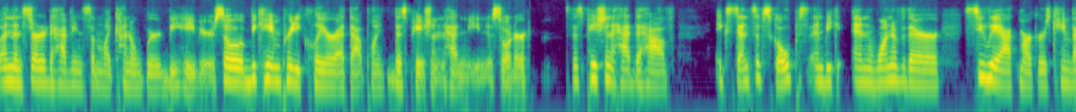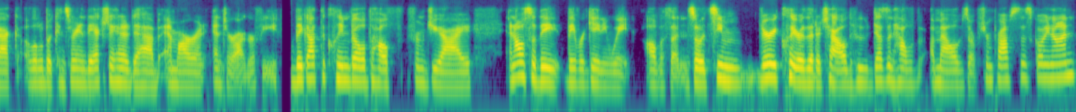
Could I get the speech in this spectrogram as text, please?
and then started having some like kind of weird behaviors. So it became pretty clear at that point this patient had an eating disorder. This patient had to have extensive scopes and be, and one of their celiac markers came back a little bit concerning. They actually had to have mr enterography. They got the clean bill of health from gi and also they they were gaining weight all of a sudden. So it seemed very clear that a child who doesn't have a malabsorption process going on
